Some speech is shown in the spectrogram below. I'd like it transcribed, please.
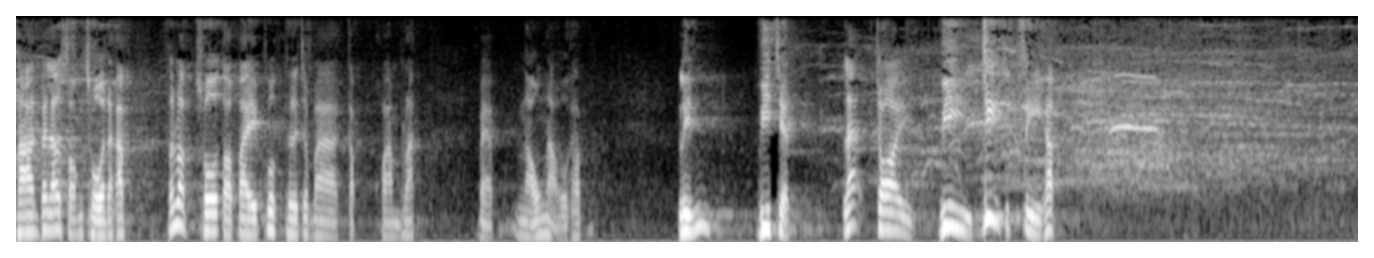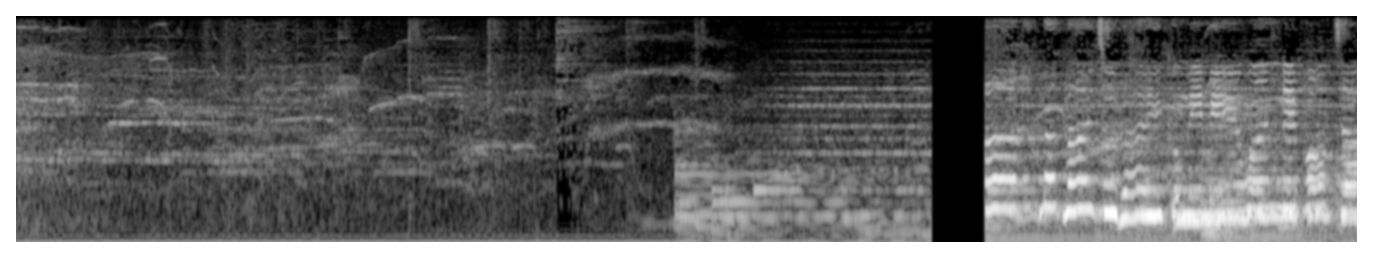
ผ่านไปแล้วสองโชว์นะครับสำหรับโชว์ต่อไปพวกเธอจะมากับความรักแบบเหงาเหงาครับ ลิน V7 และจอย V24 ครับ มากมายเท่าไรก็ไม่มีวันได้พบเธอ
